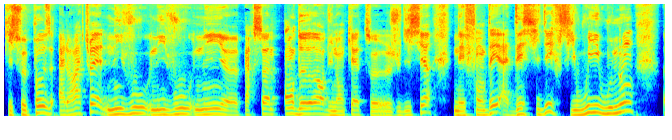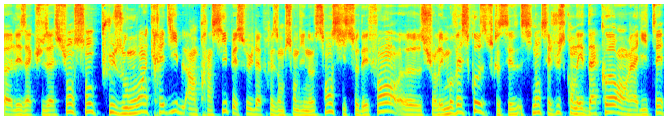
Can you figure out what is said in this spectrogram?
qui se pose à l'heure actuelle. Ni vous, ni vous, ni euh, personne en dehors d'une enquête euh, judiciaire n'est fondé à décider si oui ou non euh, les accusations sont plus ou moins crédibles. Un principe est celui de la présomption d'innocence. Il se défend sur les mauvaises causes, parce que sinon c'est juste qu'on est d'accord en réalité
